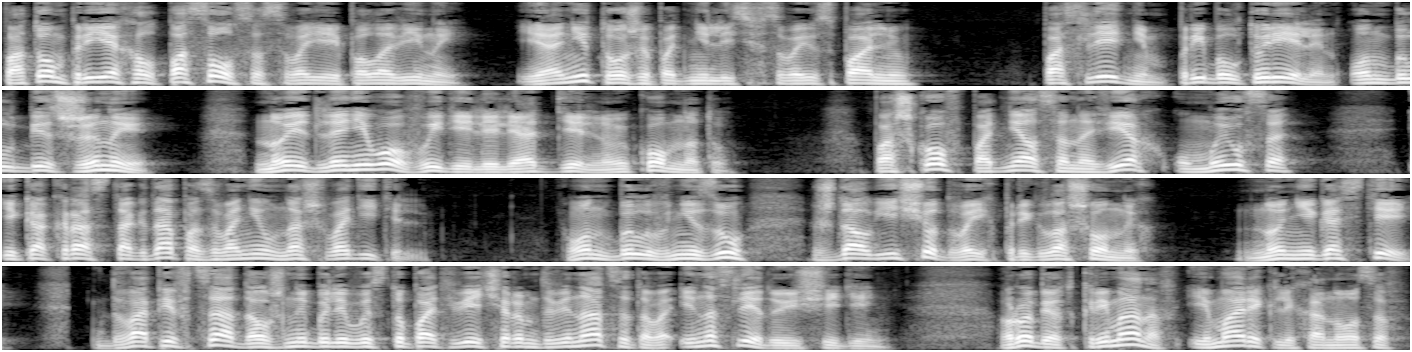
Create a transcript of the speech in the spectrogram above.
Потом приехал посол со своей половиной, и они тоже поднялись в свою спальню. Последним прибыл Турелин, он был без жены, но и для него выделили отдельную комнату. Пашков поднялся наверх, умылся, и как раз тогда позвонил наш водитель. Он был внизу, ждал еще двоих приглашенных, но не гостей. Два певца должны были выступать вечером 12-го и на следующий день. Роберт Креманов и Марик Лихоносов.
